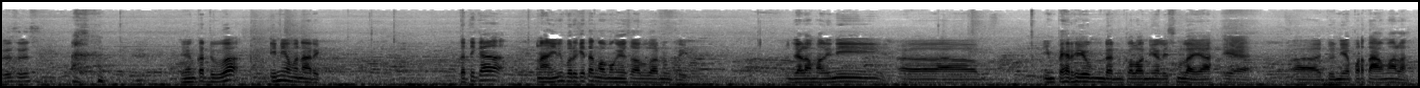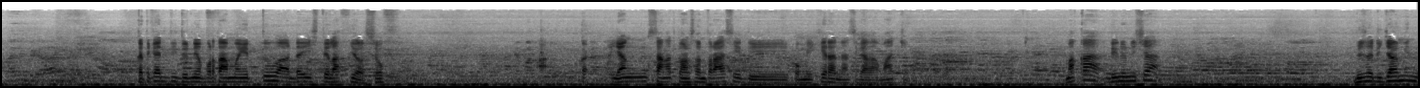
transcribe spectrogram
Terus terus. Yang kedua ini yang menarik ketika nah ini baru kita ngomongin soal luar negeri. Dalam hal ini eh, imperium dan kolonialisme lah ya. Iya. Eh, dunia pertama lah. Ketika di dunia pertama itu ada istilah filsuf yang sangat konsentrasi di pemikiran dan segala macam. Maka di Indonesia bisa dijamin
